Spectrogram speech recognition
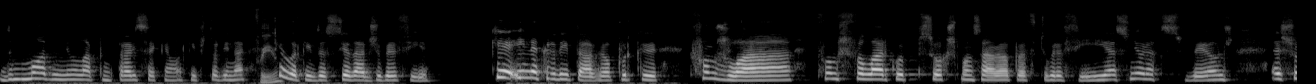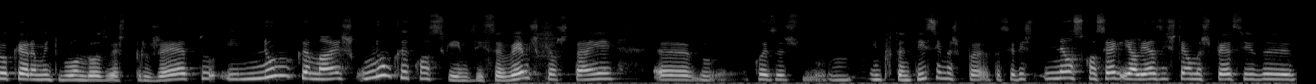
de modo nenhum lá penetrar, e sei que é um arquivo extraordinário, que é o arquivo da Sociedade de Geografia, que é inacreditável, porque fomos lá, fomos falar com a pessoa responsável pela fotografia, a senhora recebeu-nos, achou que era muito bondoso este projeto e nunca mais, nunca conseguimos, e sabemos que eles têm... Uh, coisas importantíssimas para, para ser visto. Não se consegue, e aliás, isto é uma espécie de,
